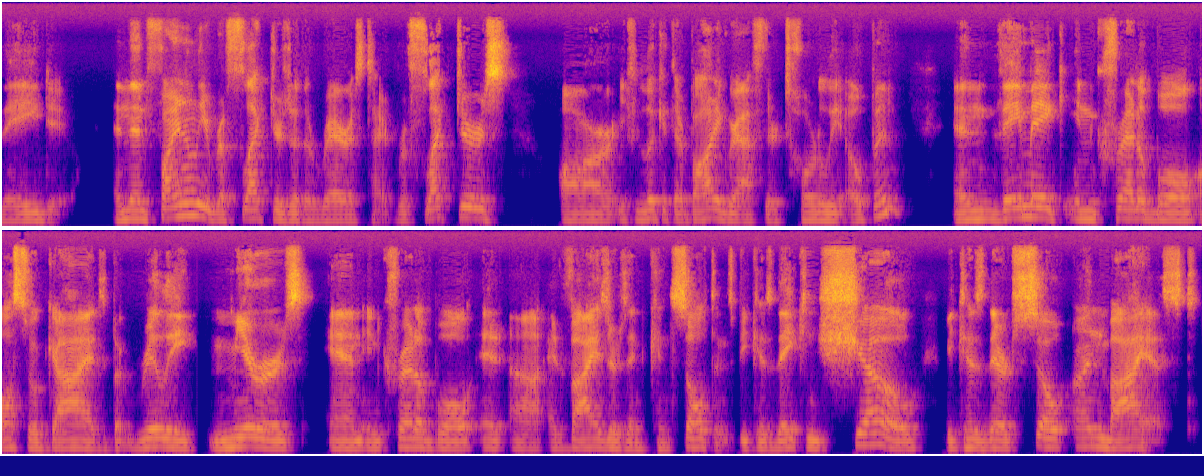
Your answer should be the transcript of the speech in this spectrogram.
they do. And then finally reflectors are the rarest type. Reflectors are if you look at their body graph they're totally open and they make incredible also guides but really mirrors and incredible uh, advisors and consultants because they can show because they're so unbiased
